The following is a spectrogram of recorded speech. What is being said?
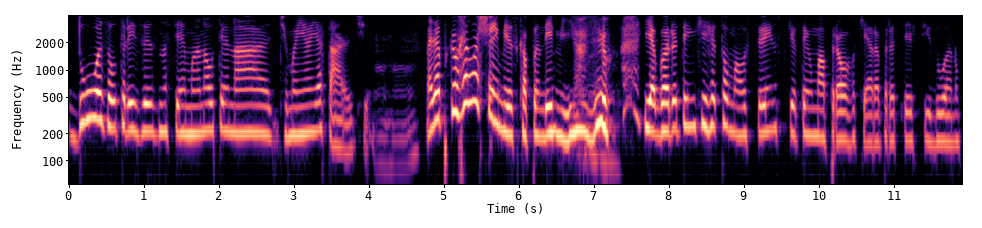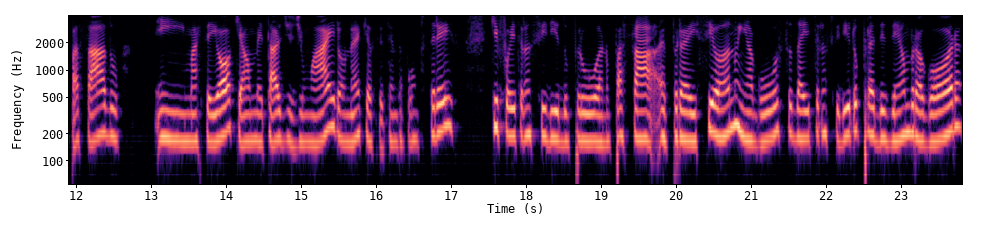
duas ou três vezes na semana alternar de manhã e à tarde. Uhum. Mas é porque eu relaxei mesmo com a pandemia, viu? E agora eu tenho que retomar os treinos, porque eu tenho uma prova que era para ter sido ano passado em Maceió, que é a metade de um Iron, né, que é o 70.3, que foi transferido para o ano passado, para esse ano, em agosto, daí transferiram para dezembro agora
